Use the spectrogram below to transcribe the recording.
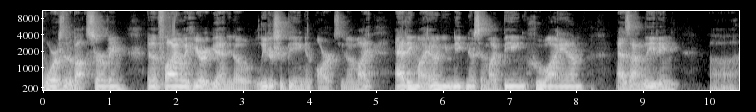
or is it about serving? And then finally, here again, you know, leadership being an art. You know, am I adding my own uniqueness? Am I being who I am as I'm leading? Uh,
